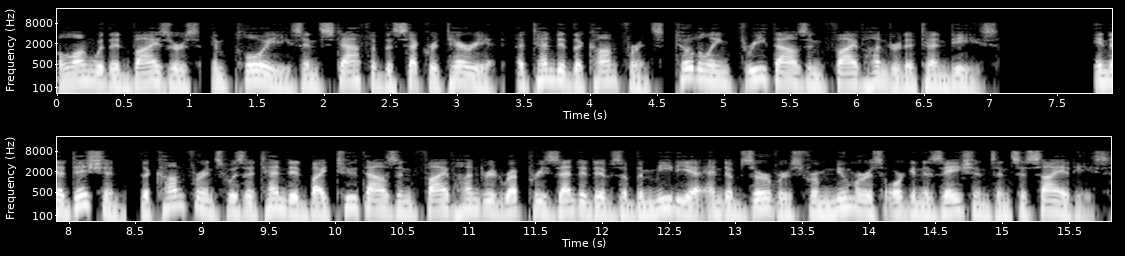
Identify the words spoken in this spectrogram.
along with advisors, employees and staff of the Secretariat, attended the conference, totaling 3,500 attendees. In addition, the conference was attended by 2,500 representatives of the media and observers from numerous organizations and societies.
